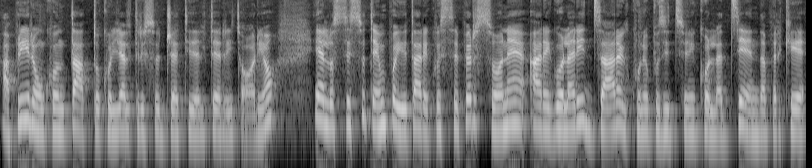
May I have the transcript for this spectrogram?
aprire un contatto con gli altri soggetti del territorio e allo stesso tempo aiutare queste persone a regolarizzare alcune posizioni con l'azienda, perché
